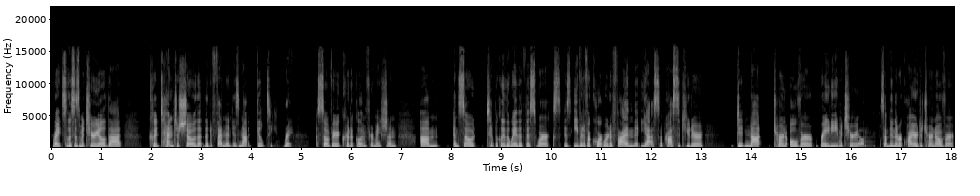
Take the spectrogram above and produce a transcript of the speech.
Right. So, this is material that could tend to show that the defendant is not guilty. Right. So, very critical information. Um, and so, typically the way that this works is even if a court were to find that, yes, a prosecutor did not turn over Brady material, something they're required to turn over,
